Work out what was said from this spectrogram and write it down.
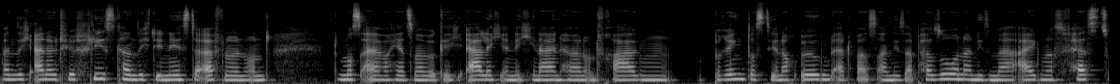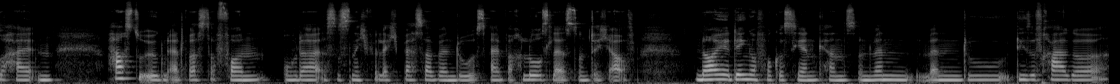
wenn sich eine Tür schließt, kann sich die nächste öffnen und du musst einfach jetzt mal wirklich ehrlich in dich hineinhören und fragen, bringt es dir noch irgendetwas an dieser Person, an diesem Ereignis festzuhalten? Hast du irgendetwas davon oder ist es nicht vielleicht besser, wenn du es einfach loslässt und dich auf neue Dinge fokussieren kannst? Und wenn, wenn du diese Frage,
